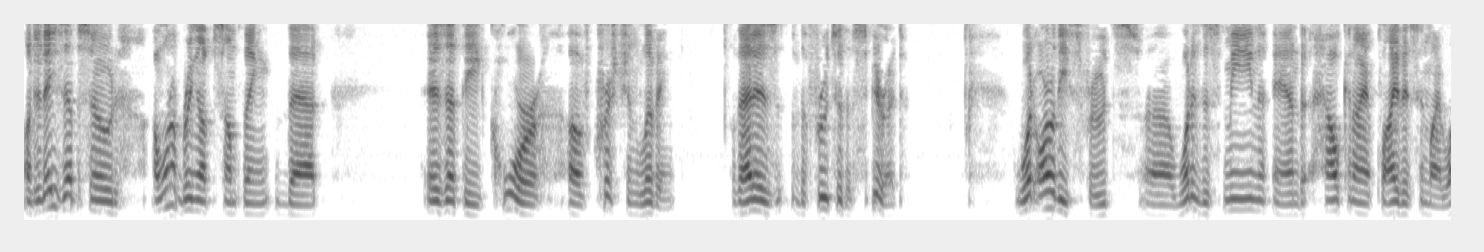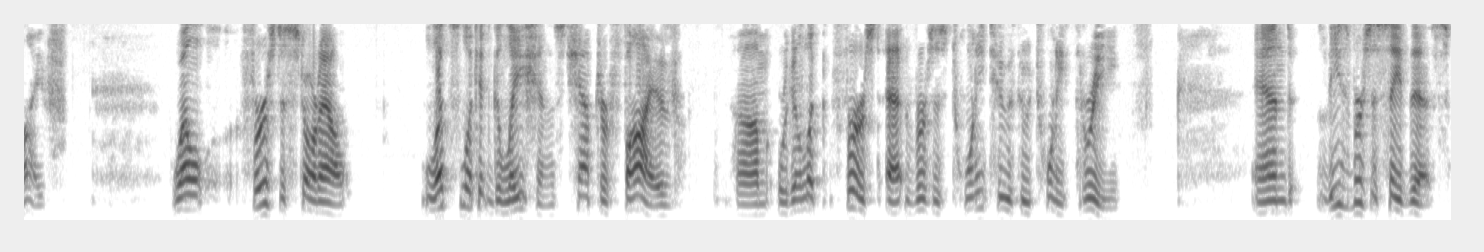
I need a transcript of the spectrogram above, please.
On today's episode, I want to bring up something that is at the core of Christian living that is, the fruits of the Spirit. What are these fruits? Uh, what does this mean? And how can I apply this in my life? Well, first, to start out, let's look at Galatians chapter 5. Um, we're going to look first at verses 22 through 23. And these verses say this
